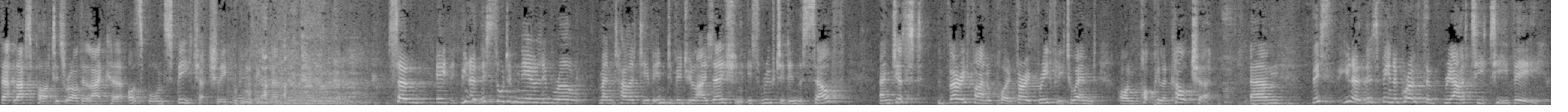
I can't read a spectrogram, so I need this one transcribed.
That last part is rather like uh, Osborne's speech, actually, So, it, you know, this sort of neoliberal mentality of individualization is rooted in the self. And just very final point, very briefly, to end on popular culture. Um, this, you know, there's been a growth of reality TV,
